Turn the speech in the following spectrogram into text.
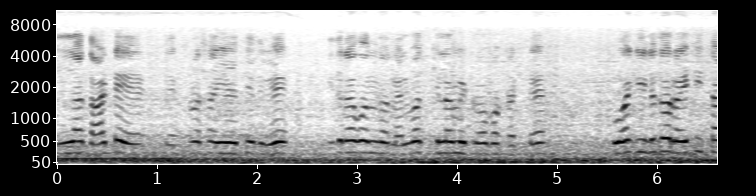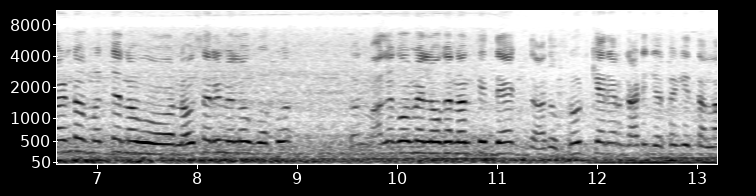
ಎಲ್ಲ ದಾಟಿ ಎಕ್ಸ್ಪ್ರೆಸ್ ಹೈವೇ ಎತ್ತಿದ್ವಿ. ಇದ್ರಾಗ ಒಂದು ನಲ್ವತ್ತು ಕಿಲೋಮೀಟ್ರ್ ಹೋಗ್ಬೇಕಷ್ಟೆ. ಹೋಗಿ ಇಳಿದು ರೈಟಿಗೆ ತಗೊಂಡು ಮತ್ತೆ ನಾವು ನವಸರಿನಲ್ಲಿ ಹೋಗ್ಬೇಕು. ಒಂದು ಮಾಲೆಗೋ ಮೇಲೆ ಹೋಗೋಣ ಅಂತಿದ್ದೆ. ಅದು ಫ್ರೂಟ್ ಕ್ಯಾರಿಯರ್ ಗಾಡಿ ಜೊತೆಗಿತ್ತಲ್ಲ.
